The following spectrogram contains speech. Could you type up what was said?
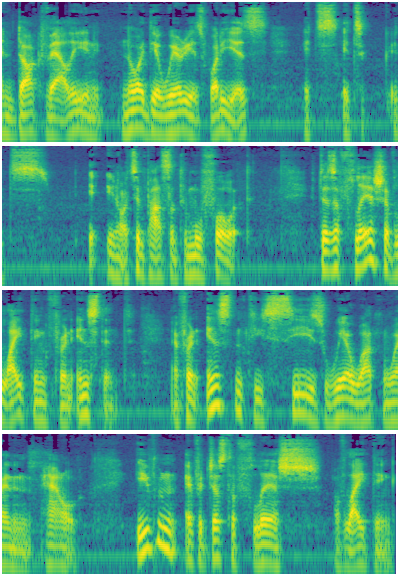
in dark valley and no idea where he is, what he is, it's it's it's it, you know it's impossible to move forward. If there's a flash of lightning for an instant, and for an instant he sees where, what, when, and how, even if it's just a flash of lightning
